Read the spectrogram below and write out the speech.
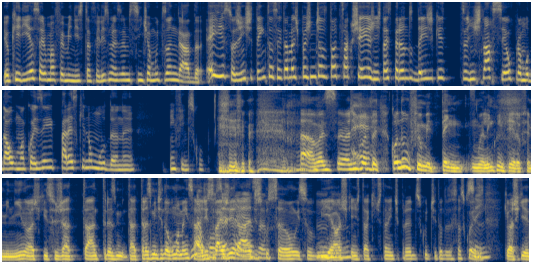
eu queria ser uma feminista feliz, mas eu me sentia muito zangada. É isso, a gente tenta aceitar, mas tipo, a gente já tá de saco cheio, a gente tá esperando desde que a gente nasceu pra mudar alguma coisa e parece que não muda, né? Enfim, desculpa. ah, mas eu É. acho importante. Quando um filme tem um elenco inteiro feminino, eu acho que isso já tá, transmi- tá transmitindo alguma mensagem. Não, isso vai gerar certeza. discussão, isso, e eu Uhum. acho que a gente tá aqui justamente pra discutir todas essas coisas. Sim. Que eu acho que,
